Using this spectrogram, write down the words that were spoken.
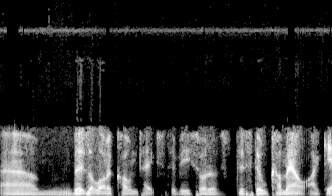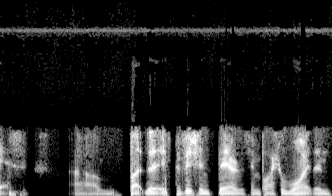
Um, there's a lot of context to be sort of to still come out, I guess. Um, but the, if the vision's there and it's in black and white, then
